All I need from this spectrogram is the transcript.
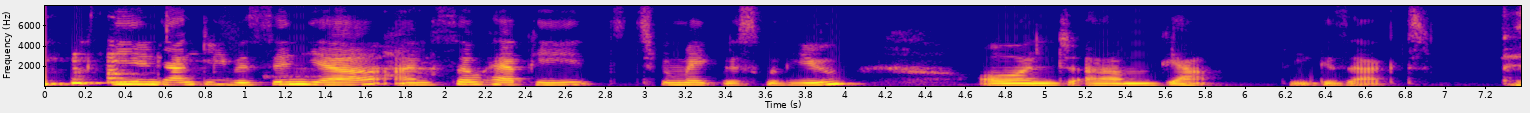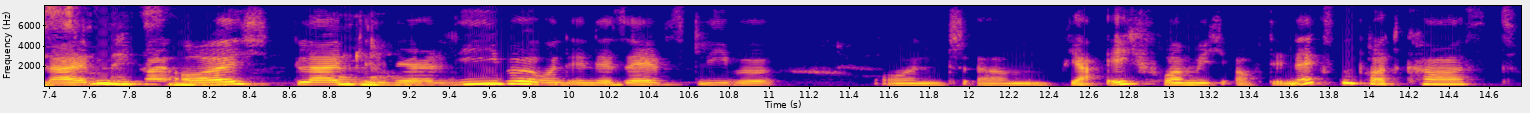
Vielen Dank, liebe Sinja. I'm so happy to make this with you. Und ähm, ja, wie gesagt, bleibt bei euch, bleibt genau. in der Liebe und in der Selbstliebe und ähm, ja, ich freue mich auf den nächsten Podcast.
